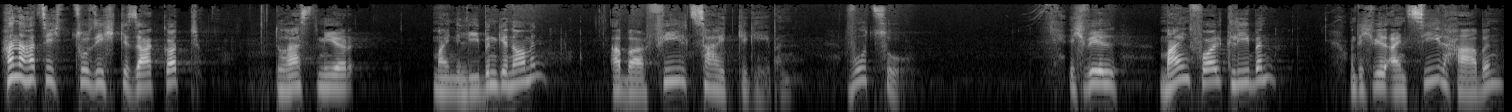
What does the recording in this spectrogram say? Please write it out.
Hannah hat sich zu sich gesagt, Gott, du hast mir meine Lieben genommen, aber viel Zeit gegeben. Wozu? Ich will mein Volk lieben und ich will ein Ziel haben,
